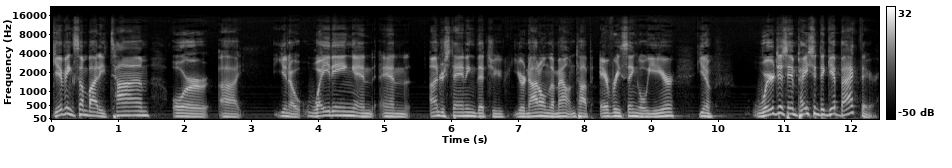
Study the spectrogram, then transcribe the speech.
giving somebody time or uh, you know waiting and and understanding that you you're not on the mountaintop every single year you know we're just impatient to get back there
